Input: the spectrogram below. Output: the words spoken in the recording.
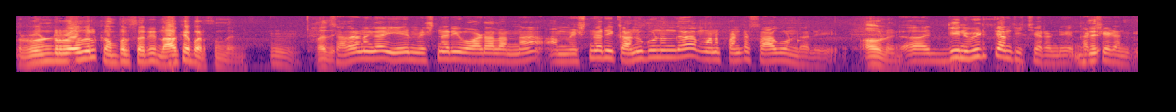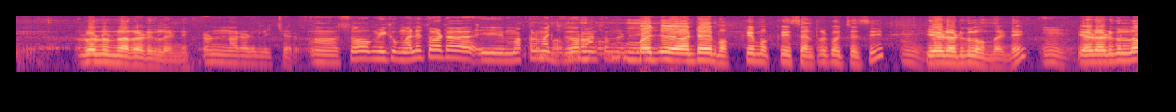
రెండు రోజులు కంపల్సరీ నాకే పడుతుందండి. సాధారణంగా ఏ మిషనరీ వాడాలన్నా ఆ మిషనరీకి అనుగుణంగా మన పంట సాగు ఉండాలి. అవునండి. దీని విడితే ఎంత ఇచ్చారండి? కట్ చేయడానికి? రెండున్నర అడుగులండి. రెండున్నర అడుగులు ఇచ్చారు. సో మీకు మల్లె తోట ఈ మొక్కల మధ్య దూరం ఎంత ఉందండి? మధ్య అంటే మొక్కి మొక్కి సెంటర్కి వచ్చేసి ఏడు అడుగులు ఉందండి. ఏడు అడుగుల్లో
